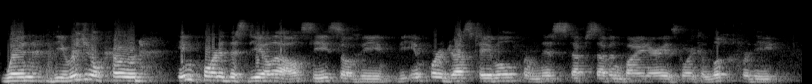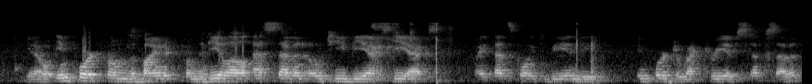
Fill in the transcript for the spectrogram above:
when the original code imported this DLL, see, so the, the import address table from this step 7 binary is going to look for the you know, import from the binary, from the DLL S7 OTBXDX, right? That's going to be in the import directory of step 7.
